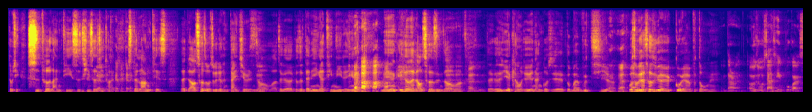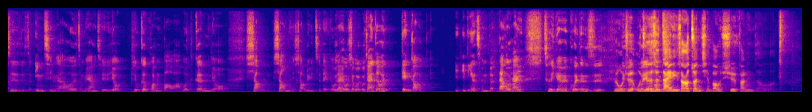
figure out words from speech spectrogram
对不起，斯特兰提斯汽车集团 Stellantis。那聊到车子，我这个就很带劲儿，你知道吗？这个可是 Danny 应该听腻了，因为 每天一天都在聊车子，你知道吗？车子。对，可是越看我觉得越难过，这些都买不起啊！为什么现在车子越来越贵啊？不懂哎。当然，我我相信，不管是引擎啊，或者怎么样，其实又比如更环保啊，或者更有效效能效率之类的，我相信，我我我相信这会垫高。一一定的成本，但我相信这个越来越贵，真的是。没有，我觉得我觉得是代理商要赚钱，把我们削翻，你知道吗？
